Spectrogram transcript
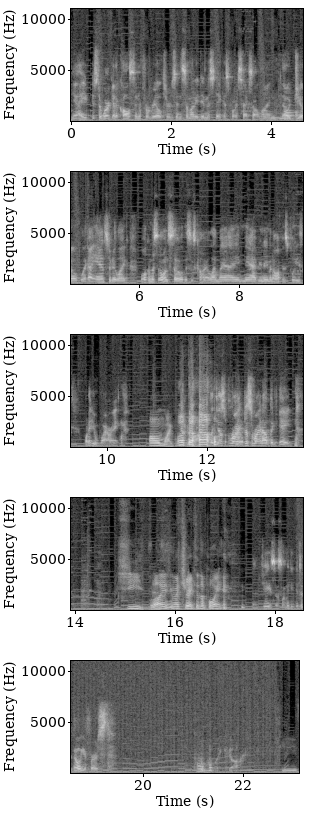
Yeah, I used to work at a call center for realtors, and somebody did mistake us for a sex hotline. No Oh. joke. Like I answered it like, "Welcome to so and so. This is Kyle. May I may I have your name and office, please? What are you wearing?" Oh my What the god. hell? Like just right, just right out the gate. Jesus. Well, he went straight to the point. Jesus, let me get to know you first. oh my god. Jeez.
